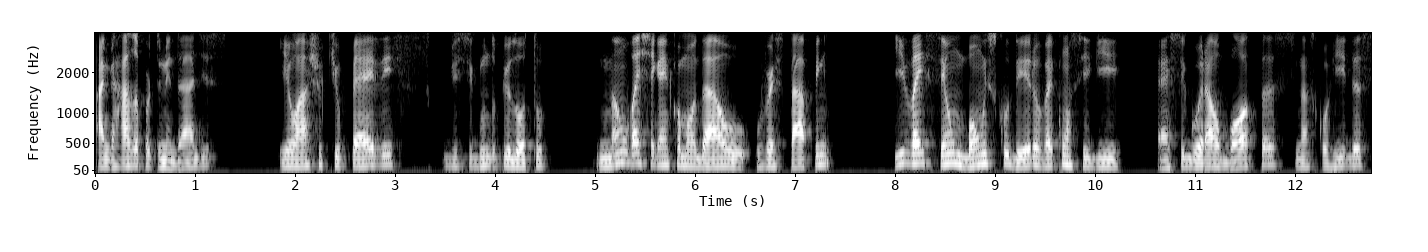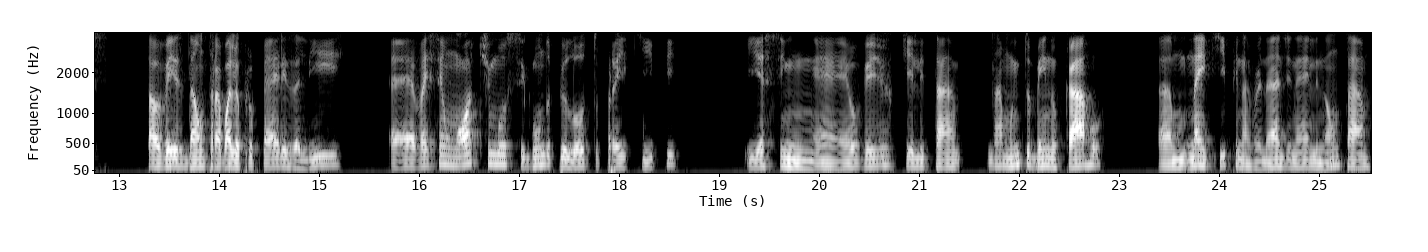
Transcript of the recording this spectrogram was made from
agarrar as oportunidades E eu acho que o Pérez, de segundo piloto, não vai chegar a incomodar o, o Verstappen e vai ser um bom escudeiro, vai conseguir é, segurar o Bottas nas corridas, talvez dar um trabalho para o Pérez ali. É, vai ser um ótimo segundo piloto para a equipe. E assim, é, eu vejo que ele tá, tá muito bem no carro, ah, na equipe, na verdade, né? Ele não tá,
